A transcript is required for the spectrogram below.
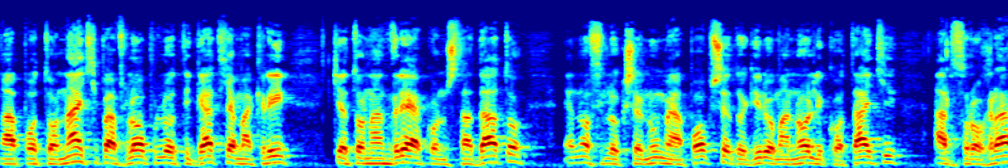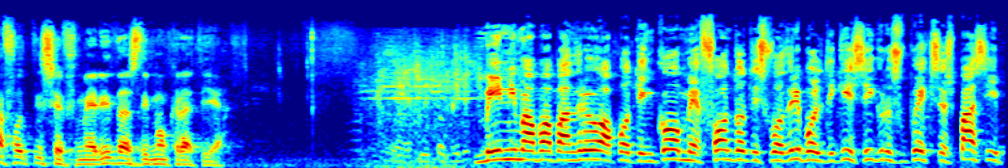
από τον Άκη Παυλόπουλο, την Κάτια Μακρύ και τον Ανδρέα Κωνσταντάτο, ενώ φιλοξενούμε απόψε τον κύριο Μανώλη Κοτάκη, αρθρογράφο της εφημερίδας Δημοκρατία. Μήνυμα Παπανδρέου από την ΚΟ με φόντο της σφοδρή πολιτική σύγκρουση που έχει ξεσπάσει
